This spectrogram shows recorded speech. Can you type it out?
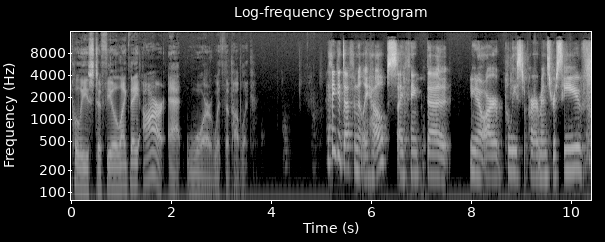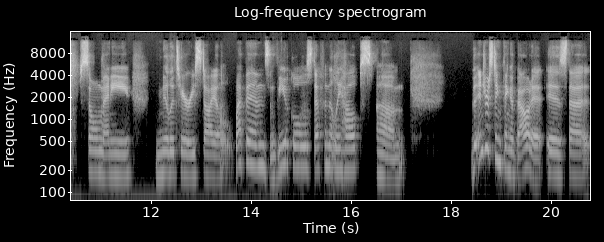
police to feel like they are at war with the public? I think it definitely helps. I think that you know our police departments receive so many military style weapons and vehicles definitely helps um, the interesting thing about it is that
